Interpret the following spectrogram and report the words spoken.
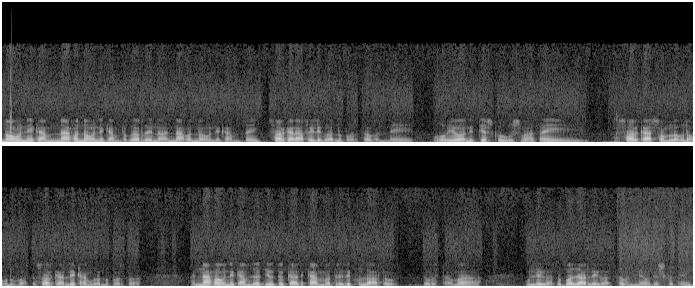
नहुने काम नाफा नहुने काम त गर्दैन। अनि नाफा नहुने काम चाहिँ सरकार आफैले गर्नुपर्छ भन्ने हो यो। अनि त्यसको उसमा चाहिँ सरकार संलग्न हुनुपर्छ। सरकारले काम गर्नुपर्छ। अनि नाफा हुने काम जति हो त्यो का- काम मात्रै चाहिँ खुल्ला अर्थ व्यवस्थामा उसले गर्छ बजारले गर्छ भन्ने हो त्यसको चाहिँ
